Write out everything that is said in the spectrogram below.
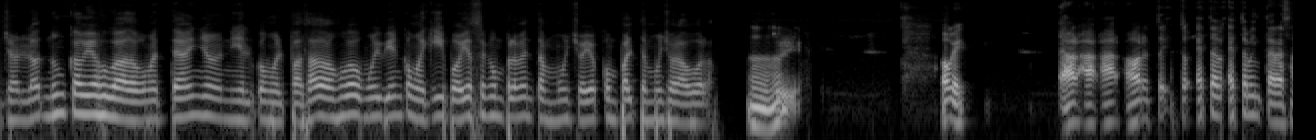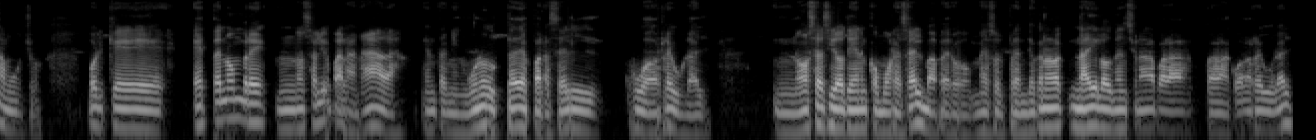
Charlotte nunca había jugado como este año ni el, como el pasado. Han jugado muy bien como equipo. Ellos se complementan mucho. Ellos comparten mucho la bola. Ujú. Sí. Ok. Ahora, ahora- ahora estoy- esto- este, este me interesa mucho, porque este nombre no salió para nada entre ninguno de ustedes para ser jugador regular. No sé si lo tienen como reserva, pero me sorprendió que no nadie lo mencionara para, para la cuadra regular.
